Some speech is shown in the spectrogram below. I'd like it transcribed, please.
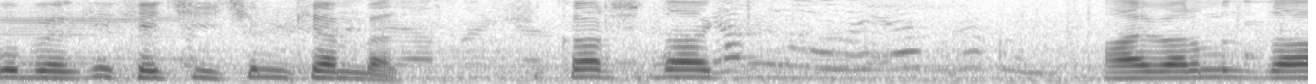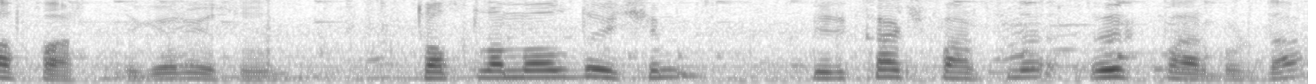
Bu bölge keçi için mükemmel. Şu karşıda hayvanımız daha farklı görüyorsunuz. Toplama olduğu için birkaç farklı ırk var burada.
